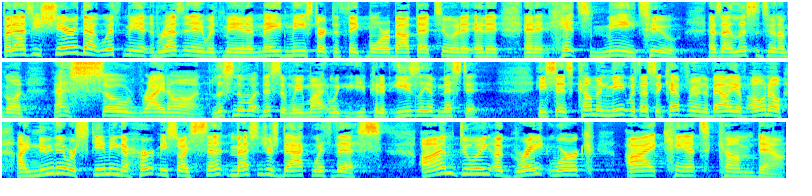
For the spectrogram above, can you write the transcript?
But as he shared that with me, it resonated with me, and it made me start to think more about that too. And it, and it, and it hits me too. As I listen to it, I'm going, that is so right on. Listen to what, listen, we might, we, you could have easily have missed it. He says, Come and meet with us at Kephirim in the valley of Ono. I knew they were scheming to hurt me, so I sent messengers back with this I'm doing a great work. I can't come down.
